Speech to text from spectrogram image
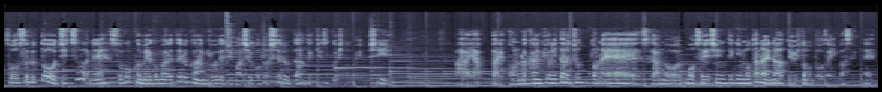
そうすると、実はね、すごく恵まれてる環境で自分は仕事してるんだって気づく人もいるし、あやっぱりこんな環境にいたらちょっとね、あのもう精神的に持たないなという人も当然いますよね。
